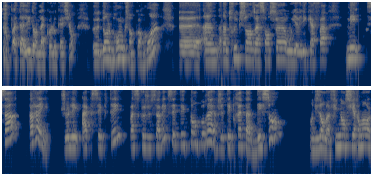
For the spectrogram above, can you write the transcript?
d'aller dans de la colocation. dans le Bronx, encore moins. Un, un, truc sans ascenseur où il y avait des cafards. Mais ça, pareil, je l'ai accepté parce que je savais que c'était temporaire. J'étais prête à descendre en disant bah, financièrement,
